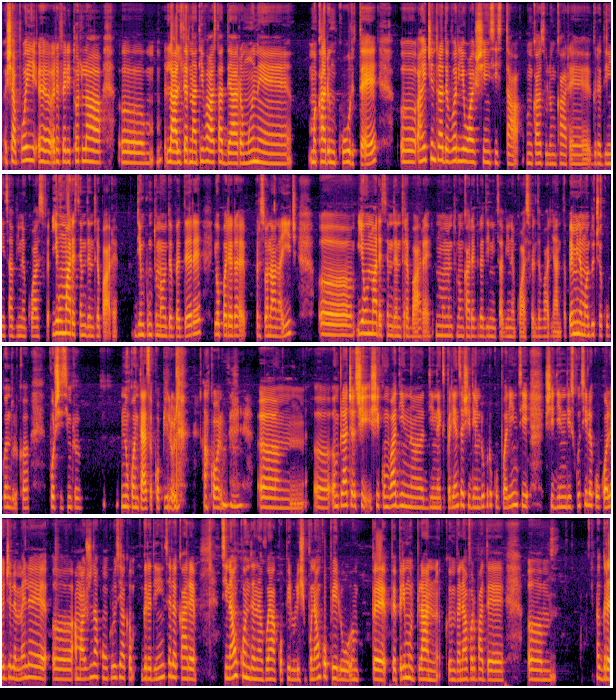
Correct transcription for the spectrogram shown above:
și apoi, uh, referitor la, uh, la alternativa asta de a rămâne măcar în curte, ă, Aici, într-adevăr, eu aș insista în cazul în care grădinița vine cu astfel. E un mare semn de întrebare. Din punctul meu de vedere, e o părere personală aici, ă, e un mare semn de întrebare în momentul în care grădinița vine cu astfel de variantă. Pe mine mă duce cu gândul că pur și simplu nu contează copilul acolo. Uh-huh. Uh, uh, îmi place și, și cumva din, uh, din experiență și din lucru cu părinții și din discuțiile cu colegele mele uh, am ajuns la concluzia că grădinițele care țineau cont de nevoia copilului și puneau copilul în, pe, pe primul plan când venea vorba de uh,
